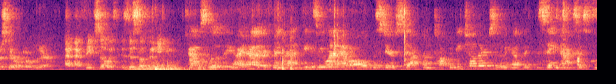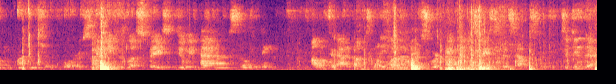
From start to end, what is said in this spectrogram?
putting it under over there. I, I think so. Is, is this something you can? Absolutely, I'd highly recommend that, because we wanna have all of the stairs stacked on top of each other, so that we have the, the same access point on each of the floors. It needs less space doing that. Absolutely. I want to add about 2,500 square feet of living space to this house. To do that,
